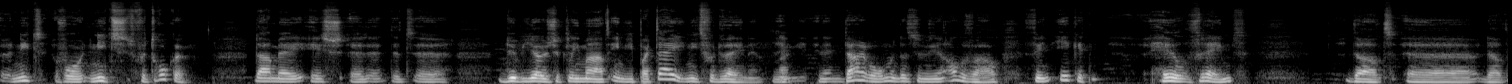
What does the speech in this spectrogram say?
eh, niet voor niets vertrokken. Daarmee is eh, het dubieuze klimaat in die partij niet verdwenen. En, en daarom, en dat is weer een ander verhaal, vind ik het heel vreemd dat, dat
